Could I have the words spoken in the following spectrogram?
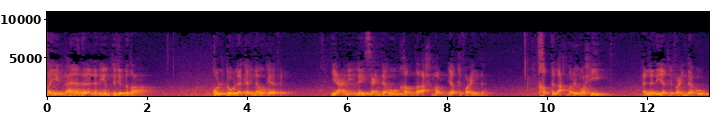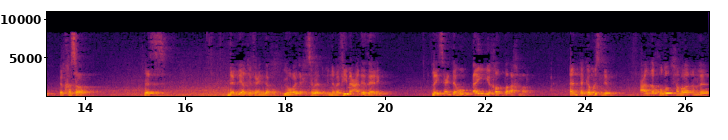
طيب هذا الذي ينتج البضاعة. قلت لك إنه كافر. يعني ليس عنده خط أحمر يقف عنده. الخط الأحمر الوحيد الذي يقف عنده الخسارة. بس ده اللي يقف عنده يوم راجع حساباته. إنما فيما عدا ذلك ليس عنده أي خط أحمر. أنت كمسلم عندك خطوط حمراء أم لا؟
